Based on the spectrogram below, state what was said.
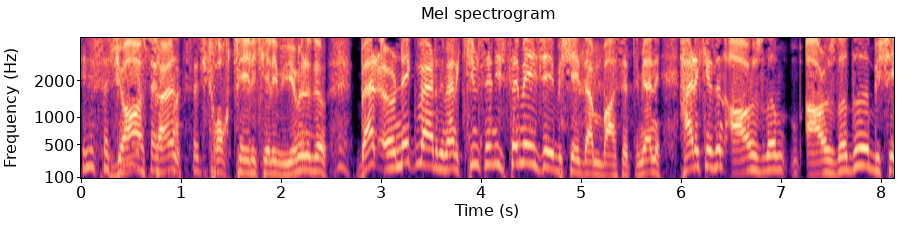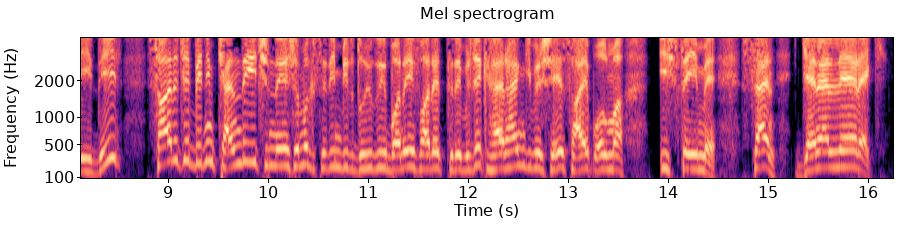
Senin saçını Ya sen bak, saçını. çok tehlikeli bir yemin ediyorum. Ben örnek verdim yani kimsenin istemeyeceği bir şeyden bahsettim. Yani herkesin arzula, arzuladığı bir şey değil. Sadece benim kendi içimde yaşamak istediğim bir duyguyu bana ifade ettirebilecek herhangi bir şeye sahip olma isteğimi sen genelleyerek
